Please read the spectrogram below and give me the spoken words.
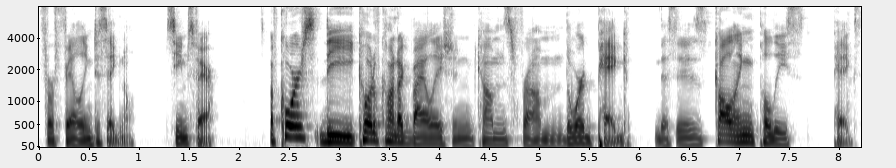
for failing to signal. Seems fair. Of course, the code of conduct violation comes from the word pig. This is calling police pigs.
